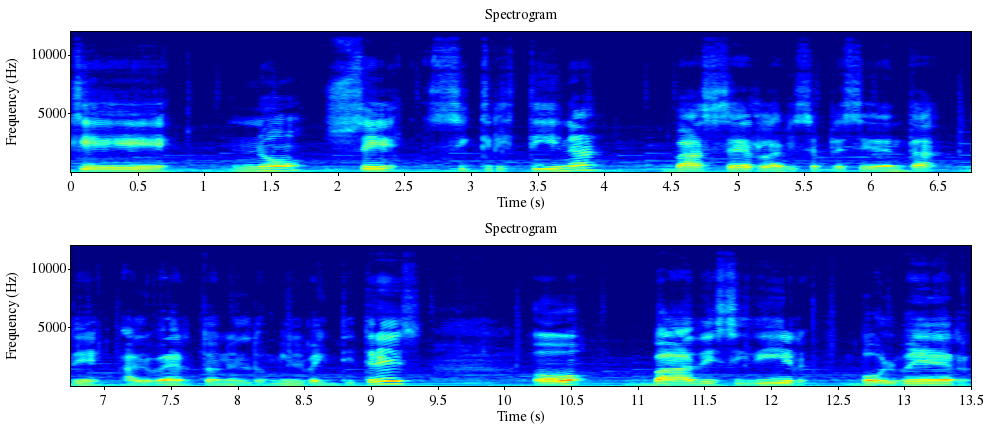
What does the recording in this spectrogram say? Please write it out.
que no sé si Cristina va a ser la vicepresidenta de Alberto en el 2023 o va a decidir volver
